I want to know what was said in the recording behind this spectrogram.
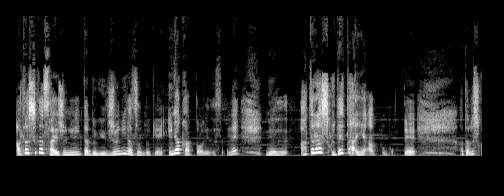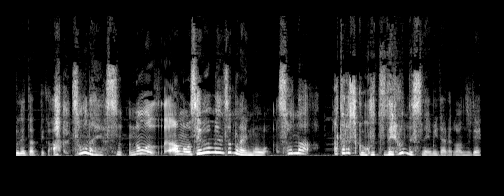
私が最初に行った時、12月の時はいなかったわけですよね。で、新しく出たんやと思って、新しく出たっていうか、あ、そうなんや、すの、あの、セブンメン侍にも、そんな新しくグッズ出るんですね、みたいな感じで、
